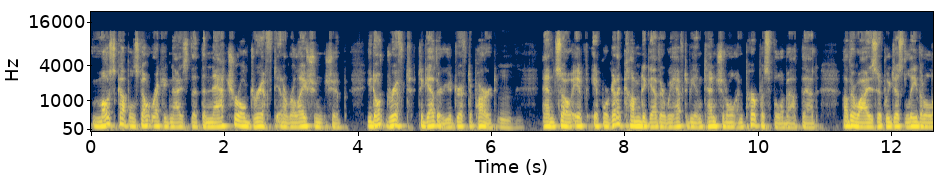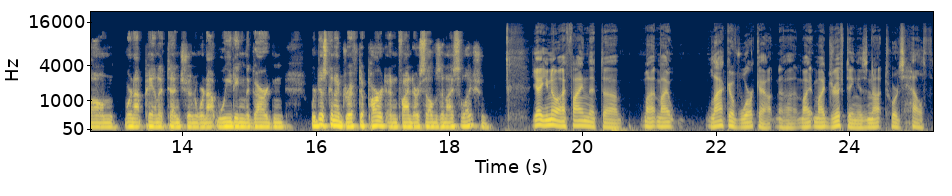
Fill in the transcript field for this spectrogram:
most couples don't recognize that the natural drift in a relationship, you don't drift together, you drift apart. Mm-hmm. And so if if we're going to come together, we have to be intentional and purposeful about that. Otherwise, if we just leave it alone, we're not paying attention, we're not weeding the garden, we're just going to drift apart and find ourselves in isolation. Yeah, you know, I find that uh, my my lack of workout, uh, my my drifting is not towards health.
